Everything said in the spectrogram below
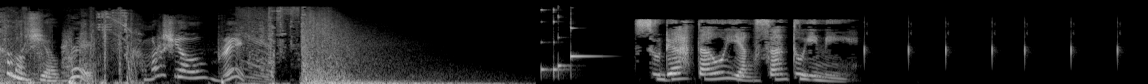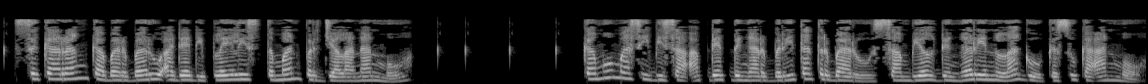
Commercial break. Commercial break. Sudah tahu yang satu ini. Sekarang kabar baru ada di playlist teman perjalananmu. Kamu masih bisa update dengar berita terbaru sambil dengerin lagu kesukaanmu.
